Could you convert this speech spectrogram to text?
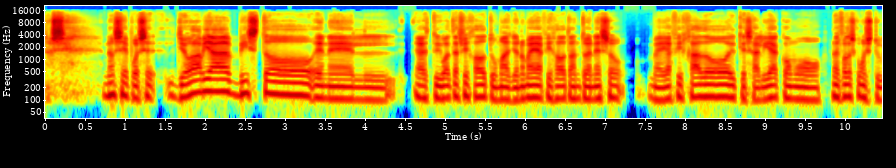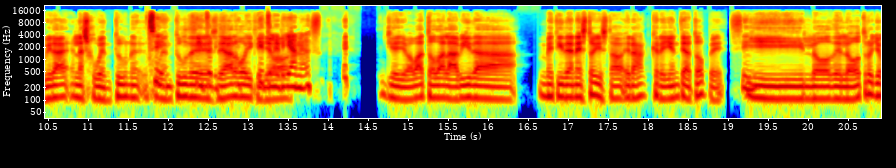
no sé. No sé, pues eh, yo había visto en el... Tú igual te has fijado tú más, yo no me había fijado tanto en eso, me había fijado el que salía como unas fotos como si estuviera en las juventud- Sí, juventudes de algo y que llevaba, que llevaba toda la vida metida en esto y estaba, era creyente a tope. Sí. Y lo de lo otro yo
